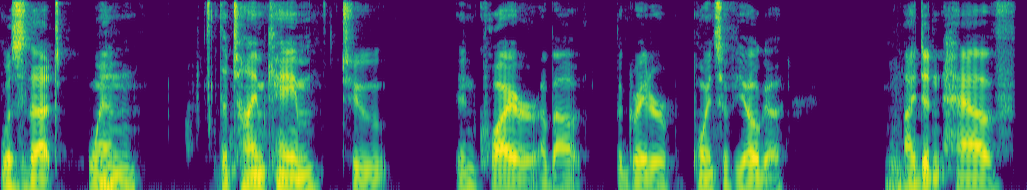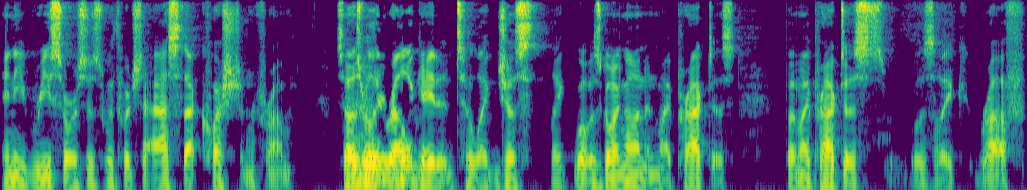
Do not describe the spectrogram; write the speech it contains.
was that when the time came to inquire about the greater points of yoga, I didn't have any resources with which to ask that question from. So I was really Mhm. relegated to like just like what was going on in my practice. But my practice was like rough.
